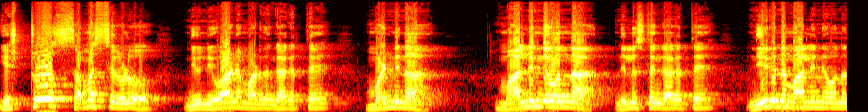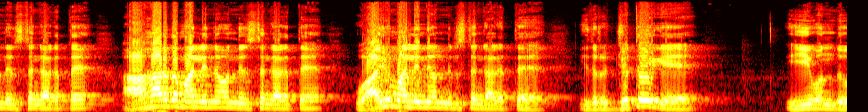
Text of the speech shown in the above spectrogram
ಎಷ್ಟೋ ಸಮಸ್ಯೆಗಳು ನೀವು ನಿವಾರಣೆ ಮಾಡ್ದಂಗಾಗತ್ತೆ, ಮಣ್ಣಿನ ಮಾಲಿನ್ಯವನ್ನು ನಿಲ್ಲಿಸ್ದಂಗಾಗತ್ತೆ, ನೀರಿನ ಮಾಲಿನ್ಯವನ್ನು ನಿಲ್ಲಿಸ್ದಂಗಾಗತ್ತೆ, ಆಹಾರದ ಮಾಲಿನ್ಯವನ್ನು ನಿಲ್ಲಿಸ್ದಂಗಾಗತ್ತೆ, ವಾಯು ಮಾಲಿನ್ಯವನ್ನು ನಿಲ್ಲಿಸ್ದಂಗಾಗತ್ತೆ. ಇದರ ಜೊತೆಗೆ ಈ ಒಂದು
